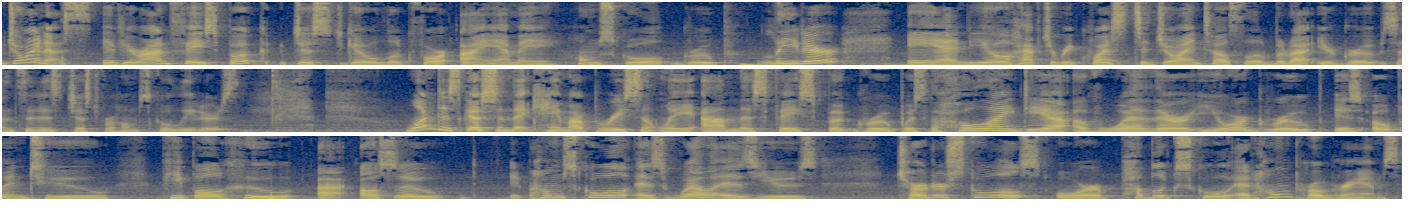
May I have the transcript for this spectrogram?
join us, if you're on Facebook, just go look for I am a homeschool group leader, and you'll have to request to join. Tell us a little bit about your group since it is just for homeschool leaders. One discussion that came up recently on this Facebook group was the whole idea of whether your group is open to people who uh, also homeschool as well as use charter schools or public school at home programs.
